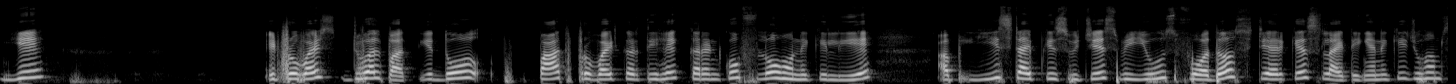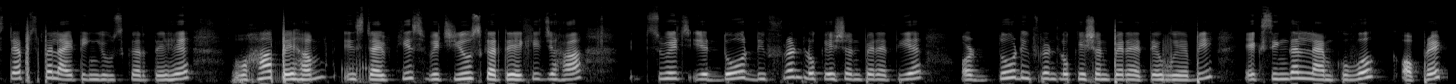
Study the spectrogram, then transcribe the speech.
ये इट प्रोवाइड्स डुअल पाथ ये दो पाथ प्रोवाइड करती है करंट को फ्लो होने के लिए। अब इस टाइप के switches we use for the staircase lighting यानी कि जो हम स्टेप्स पे लाइटिंग यूज़ करते हैं, वहाँ पे हम इस टाइप की स्विच यूज़ करते हैं कि जहाँ स्विच ये दो डिफरेंट लोकेशन पे रहती है और दो डिफरेंट लोकेशन पे रहते हुए भी एक सिंगल लैम्प को वो ऑपरेट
